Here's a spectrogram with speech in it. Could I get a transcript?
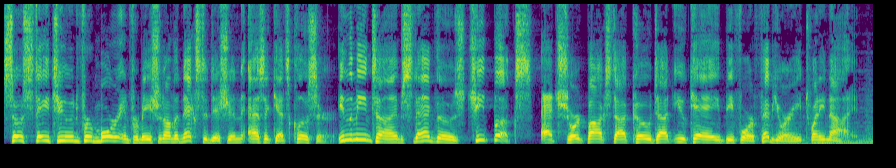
So stay tuned for more information on the next edition as it gets closer. In the meantime, snag those cheap books at shortbox.co.uk before February 29.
